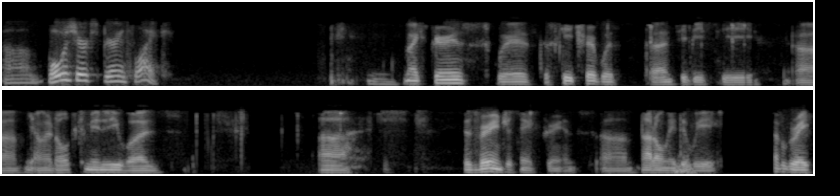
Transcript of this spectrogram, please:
um, what was your experience like? My experience with the ski trip with the NCBC uh, young adults community was uh, just it was a very interesting experience. Um, not only did we have a great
